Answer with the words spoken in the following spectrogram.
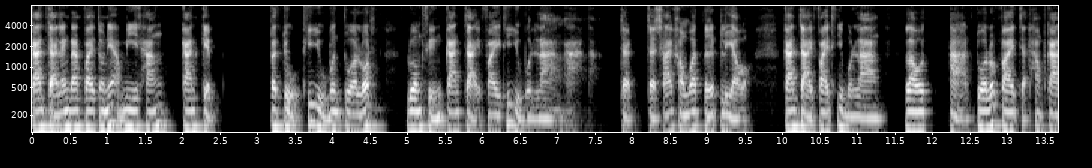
การจ่ายแรงดันไฟตัวเนี้ยมีทั้งการเก็บประจุที่อยู่บนตัวรถ รวมถึงการจ่ายไฟที่อยู่บนรางอะจะจะใช้คำว่าเติร์ดเรียวการจ่ายไฟที่อยู่บนราง เราอ่าตัวรถไฟจะทำการ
